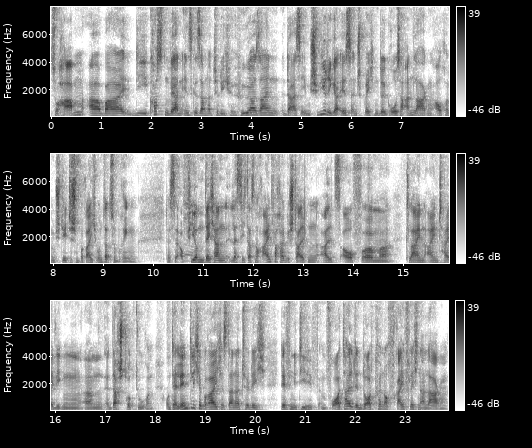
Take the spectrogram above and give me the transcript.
zu haben, aber die Kosten werden insgesamt natürlich höher sein, da es eben schwieriger ist, entsprechende große Anlagen auch im städtischen Bereich unterzubringen. Das, auf Firmendächern lässt sich das noch einfacher gestalten als auf ähm, kleinen einteiligen ähm, Dachstrukturen. Und der ländliche Bereich ist dann natürlich definitiv im Vorteil, denn dort können auch Freiflächenanlagen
